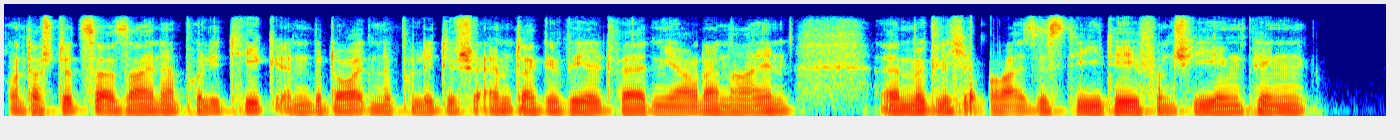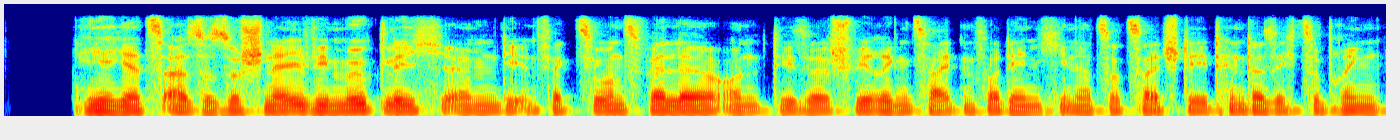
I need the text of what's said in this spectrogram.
Unterstützer seiner Politik in bedeutende politische Ämter gewählt werden, ja oder nein. Äh, möglicherweise ist die Idee von Xi Jinping, hier jetzt also so schnell wie möglich ähm, die Infektionswelle und diese schwierigen Zeiten, vor denen China zurzeit steht, hinter sich zu bringen,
